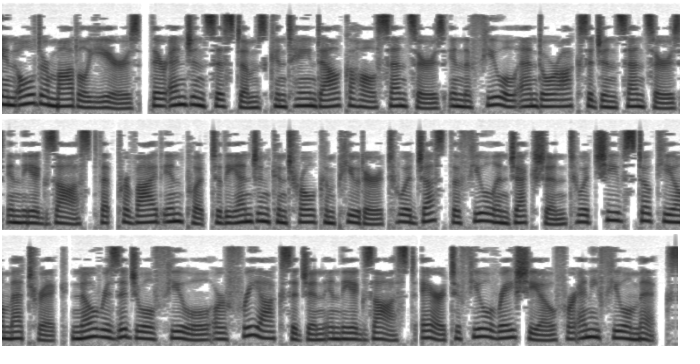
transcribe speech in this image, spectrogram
In older model years, their engine systems contained alcohol sensors in the fuel and or oxygen sensors in the exhaust that provide input to the engine control computer to adjust the fuel injection to achieve stoichiometric no residual fuel or free oxygen in the exhaust air to fuel ratio for any fuel mix.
